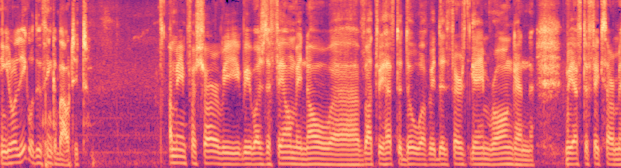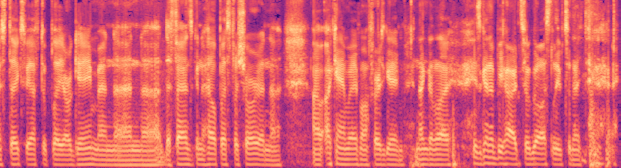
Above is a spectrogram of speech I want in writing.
in Euroleague. What do you think about it? I mean, for sure, we, we watch the film. We know uh, what we have to do, what we did first game wrong, and we have to fix our mistakes. We have to play our game, and and uh, the fans gonna help us for sure. And uh, I, I, can't wait my first game. Not gonna lie, it's gonna be hard to go asleep tonight.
